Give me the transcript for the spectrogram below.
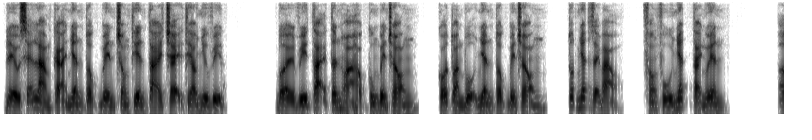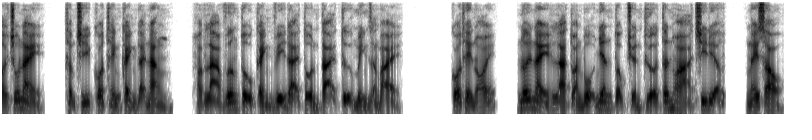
đều sẽ làm cả nhân tộc bên trong thiên tài chạy theo như vịt. Bởi vì tại tân hỏa học cung bên trong, có toàn bộ nhân tộc bên trong, tốt nhất dạy bảo, phong phú nhất tài nguyên. Ở chỗ này, thậm chí có thánh cảnh đại năng, hoặc là vương tổ cảnh vĩ đại tồn tại tự mình giảng bài. Có thể nói nơi này là toàn bộ nhân tộc truyền thừa tân hỏa chi địa, ngày sau,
